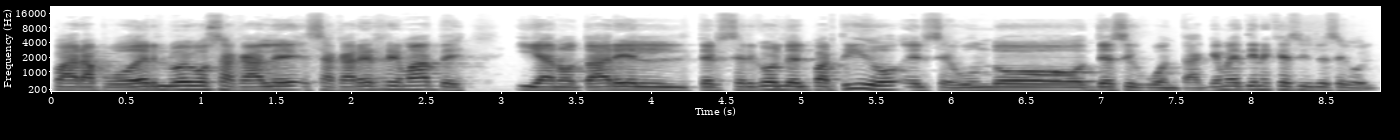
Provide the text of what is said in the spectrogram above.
para poder luego sacarle, sacar el remate y anotar el tercer gol del partido, el segundo de su cuenta. ¿Qué me tienes que decir de ese gol?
